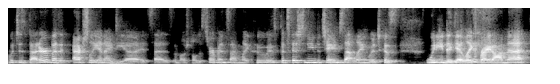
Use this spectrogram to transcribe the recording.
which is better, but actually an IDEA, it says emotional disturbance. I'm like, who is petitioning to change that language? Cause we need to get like right on that.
